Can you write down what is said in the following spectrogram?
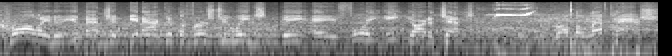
Crawley, who you mentioned inactive the first two weeks. Be a 48-yard attempt from the left hash.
